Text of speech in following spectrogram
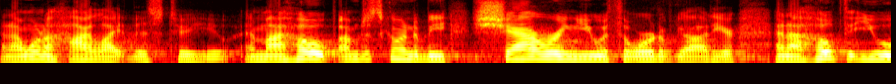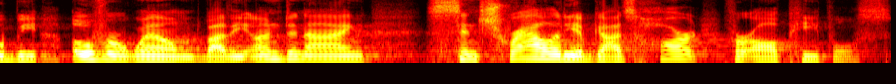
and I want to highlight this to you. And my hope, I'm just going to be showering you with the Word of God here. And I hope that you will be overwhelmed by the undenying centrality of God's heart for all peoples.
